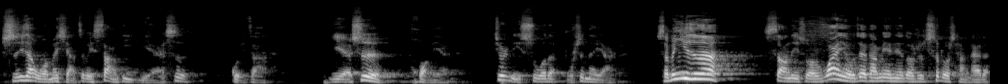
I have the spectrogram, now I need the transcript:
实际上我们想，这位上帝也是诡诈的，也是谎言的，就是你说的不是那样的。什么意思呢？上帝说，万有在他面前都是赤裸敞开的，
